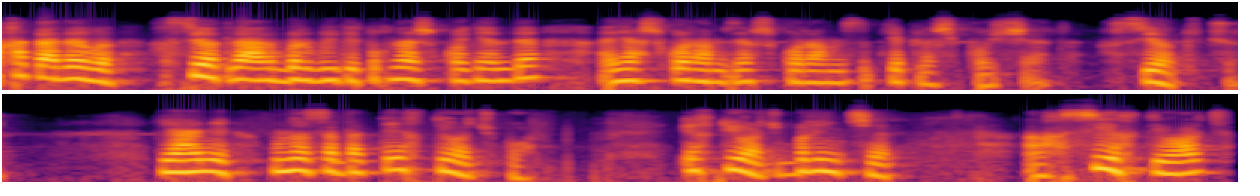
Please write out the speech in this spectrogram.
Faqat haligi hissiyotlari bir biriga to'qnashib qolganda yaxshi ko'ramiz yaxshi ko'ramiz deb gaplashib qo'yishadi hissiyot uchun. Ya'ni munosabatda ehtiyoj bor. Ehtiyoj birinchi ah, hissiy ehtiyoj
